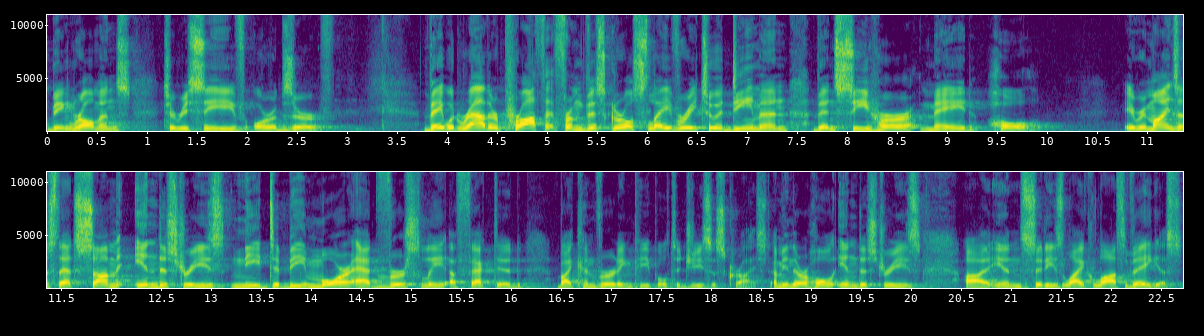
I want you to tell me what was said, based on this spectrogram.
being Romans, to receive or observe. They would rather profit from this girl's slavery to a demon than see her made whole. It reminds us that some industries need to be more adversely affected by converting people to Jesus Christ. I mean, there are whole industries uh, in cities like Las Vegas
